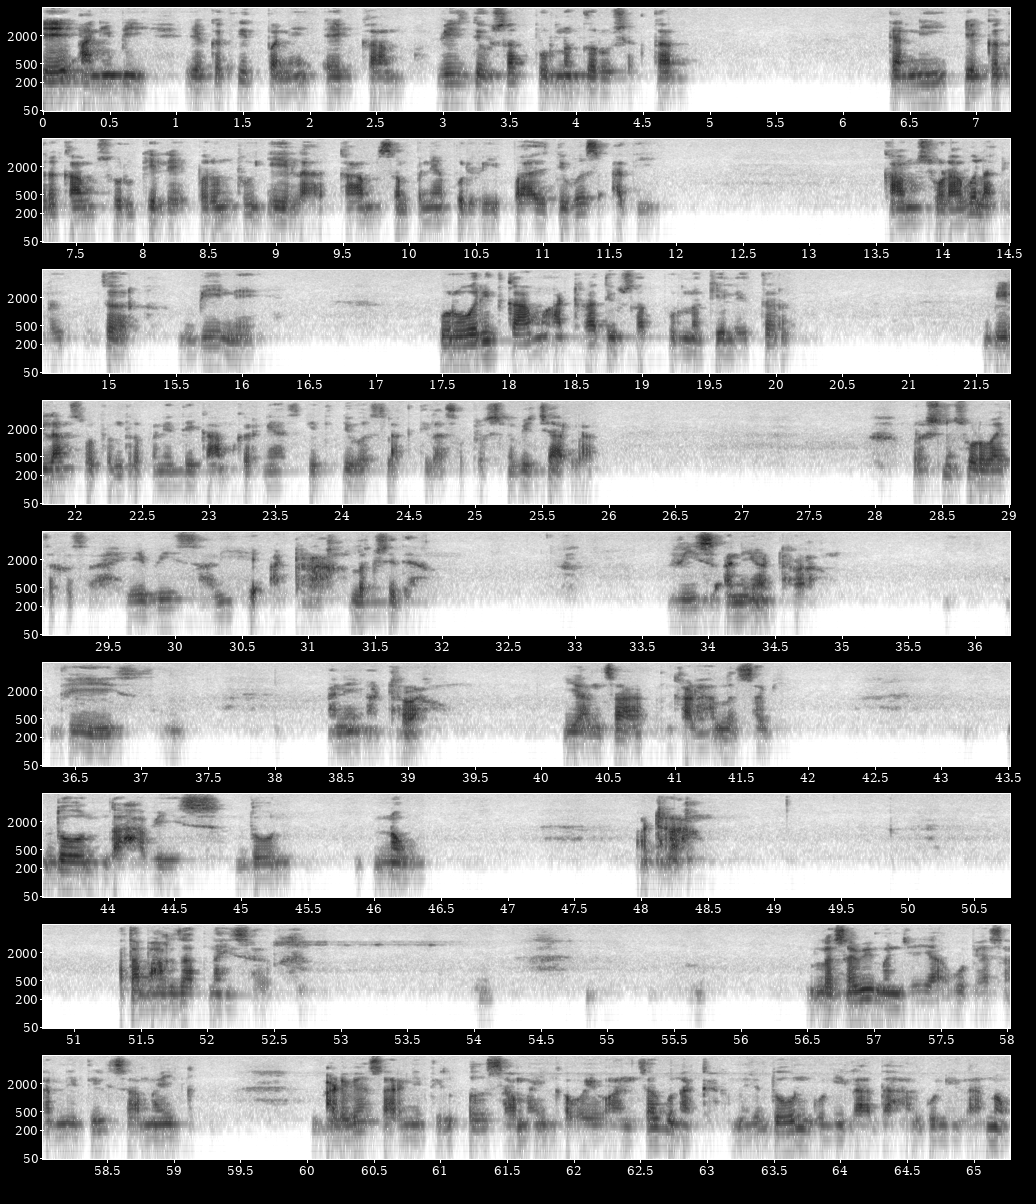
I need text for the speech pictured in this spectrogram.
ए आणि बी एकत्रितपणे एक काम वीस दिवसात पूर्ण करू शकतात. त्यांनी एकत्र काम सुरू केले परंतु एला काम संपण्यापूर्वी पाच दिवस आधी काम सोडावं लागलं. जर बी ने उर्वरित काम अठरा दिवसात पूर्ण केले तर बीला स्वतंत्रपणे ते काम करण्यास किती दिवस लागतील असा प्रश्न विचारला. प्रश्न सोडवायचा कसा हे वीस आणि हे अठरा लक्ष द्या. वीस आणि अठरा. वीस आणि अठरा. यांचा काढा लसावी. दोन दहा वीस. दोन नऊ. अठरा. आता भाग जात नाही सर. लसावी म्हणजे या उभ्या सारणीतील सामायिक आडव्या सारणीतील असामायिक अवयवांचा गुणाकार म्हणजे दोन गुणीला दहा गुणीला नऊ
